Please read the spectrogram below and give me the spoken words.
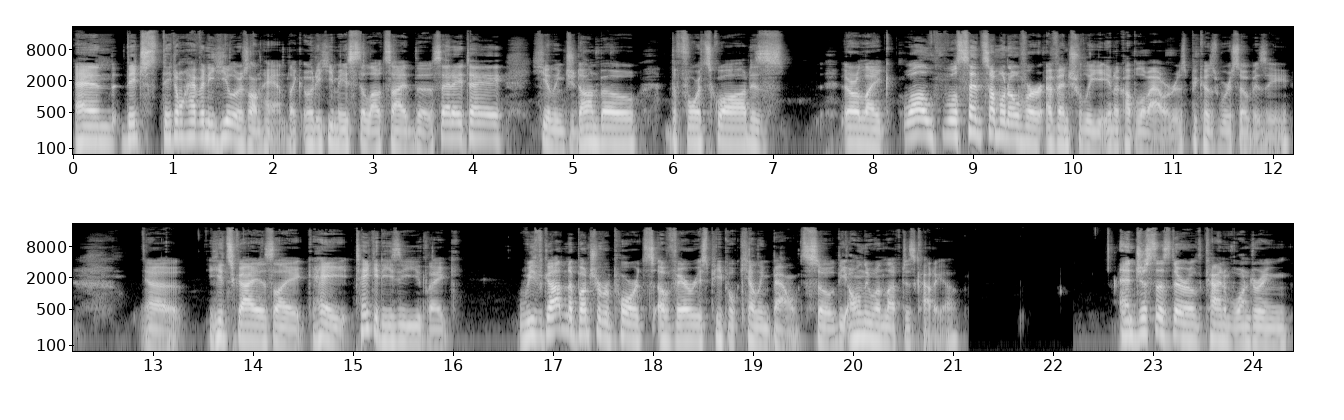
and they just they don't have any healers on hand. Like Orihime is still outside the Seireitei, healing Jidanbo. The fourth squad is, or like, well, we'll send someone over eventually in a couple of hours because we're so busy. Uh, Hitsugaya is like, hey, take it easy. Like, we've gotten a bunch of reports of various people killing Bounts, so the only one left is Kariya. And just as they're kind of wondering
